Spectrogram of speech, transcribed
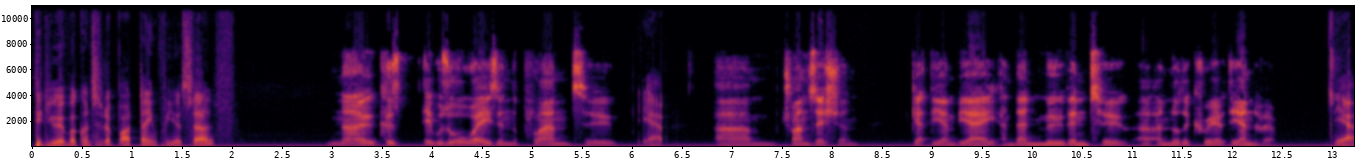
Did you ever consider part-time for yourself? No, because it was always in the plan to yeah um, transition get the MBA, and then move into uh, another career at the end of it. Yeah,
